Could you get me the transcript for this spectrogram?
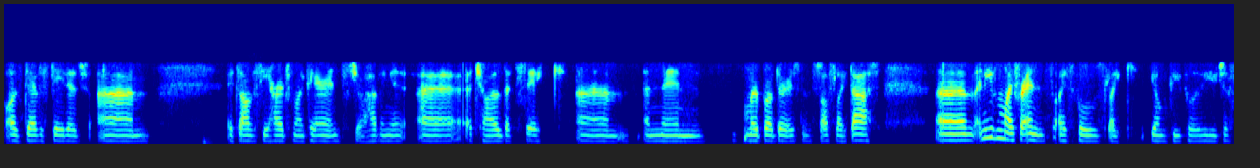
was devastated. Um, it's obviously hard for my parents, you know, having a a, a child that's sick, um, and then my brothers and stuff like that. Um, and even my friends, I suppose, like young people, you just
